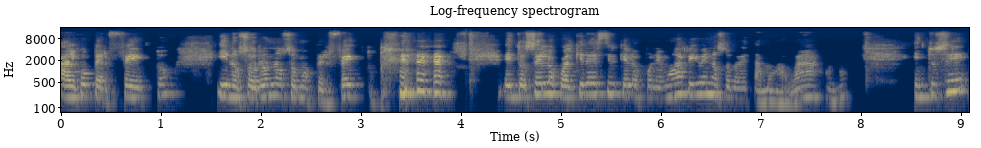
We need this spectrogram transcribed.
algo perfecto y nosotros no somos perfectos. Entonces, lo cual quiere decir que los ponemos arriba y nosotros estamos abajo, ¿no? Entonces,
